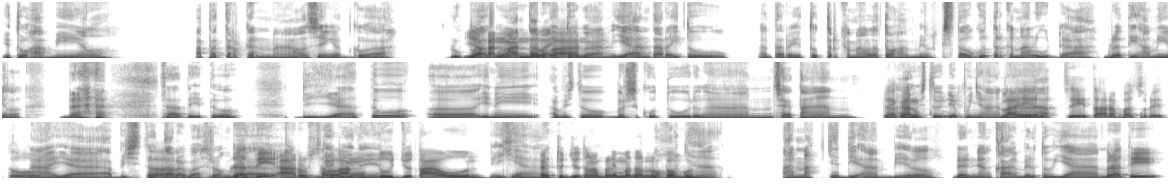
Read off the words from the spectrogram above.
itu hamil apa terkenal seingat gua lupa Ya kan gua antara itu kan? kan. Iya antara itu antara itu terkenal atau hamil. Setahu gue terkenal udah berarti hamil. Nah saat itu dia tuh eh, ini abis itu bersekutu dengan setan. Ya kan abis itu dia punya lahir anak. si Tara Basro itu. Nah ya abis itu Nah, Tara Basro nggak- Berarti harus selang tujuh tahun. Iya. Eh tujuh tahun apa lima tahun lupa gue. Pokoknya anaknya diambil dan yang keambil tuh Ian. Berarti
